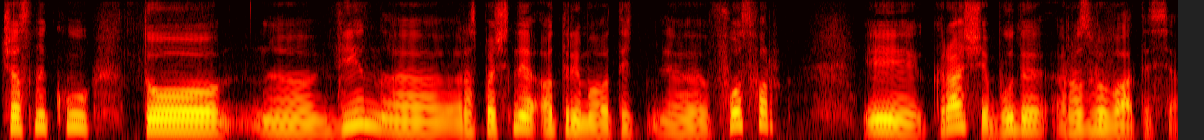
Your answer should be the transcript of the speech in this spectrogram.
часнику, то е, він е, розпочне отримувати е, фосфор і краще буде розвиватися.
